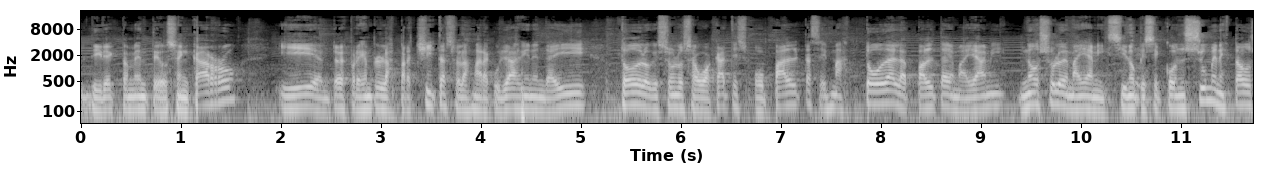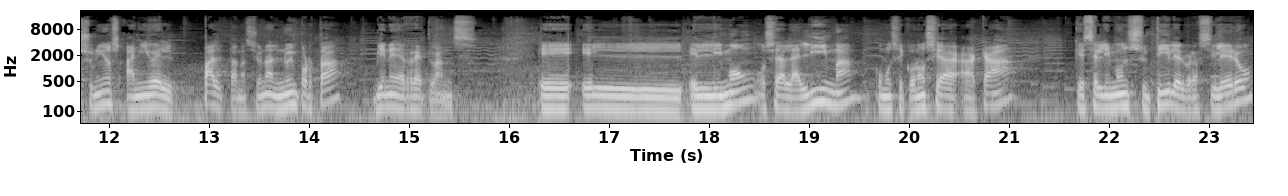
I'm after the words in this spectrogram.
directamente o sea, en carro. Y entonces, por ejemplo, las parchitas o las maracuyás vienen de ahí. Todo lo que son los aguacates o paltas, es más, toda la palta de Miami, no solo de Miami, sino que se consume en Estados Unidos a nivel palta nacional, no importa, viene de Redlands. Eh, el, el limón, o sea, la lima, como se conoce a- acá, que es el limón sutil, el brasilero,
